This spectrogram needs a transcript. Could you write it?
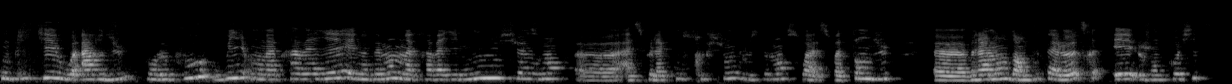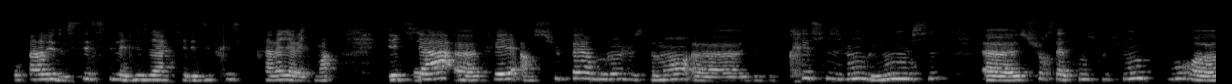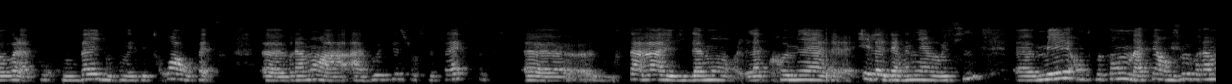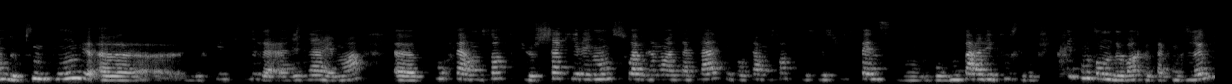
compliqué ou ardu pour le coup. Oui, on a travaillé et notamment on a travaillé minutieusement à ce que la construction justement soit, soit tendue euh, vraiment d'un bout à l'autre. Et j'en profite pour parler de Cécile Rivière, qui est l'éditrice qui travaille avec moi et qui a euh, fait un super boulot justement euh, de, précision, de minutie sur cette construction pour, voilà, pour qu'on veille. Donc on était trois en fait, vraiment à, à, bosser sur ce texte. Donc Sarah, évidemment, la première et la dernière aussi. mais entre-temps, on a fait un jeu vraiment de ping-pong donc Cécile Rivière et moi, euh, pour faire en sorte que chaque élément soit vraiment à sa place et pour faire en sorte que ce suspense dont, vous parlez tous, et donc je suis très contente de voir que ça fonctionne,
